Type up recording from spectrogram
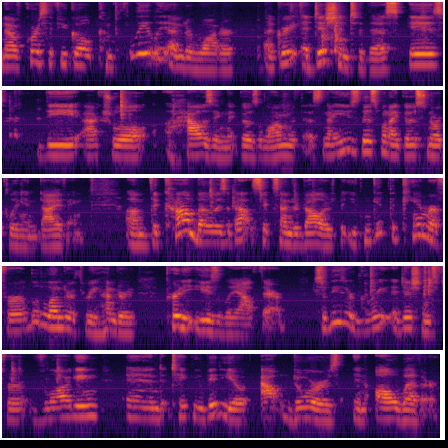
Now, of course, if you go completely underwater, a great addition to this is the actual housing that goes along with this. And I use this when I go snorkeling and diving. Um, the combo is about $600, but you can get the camera for a little under 300 pretty easily out there. So these are great additions for vlogging and taking video outdoors in all weather.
